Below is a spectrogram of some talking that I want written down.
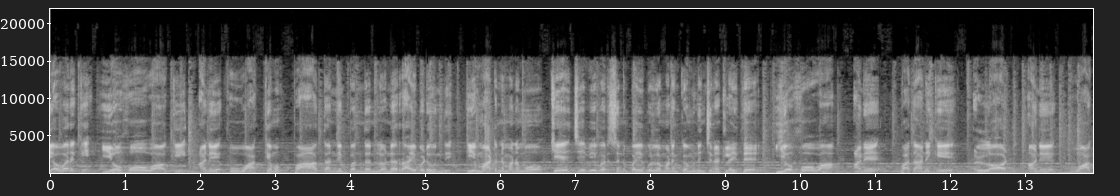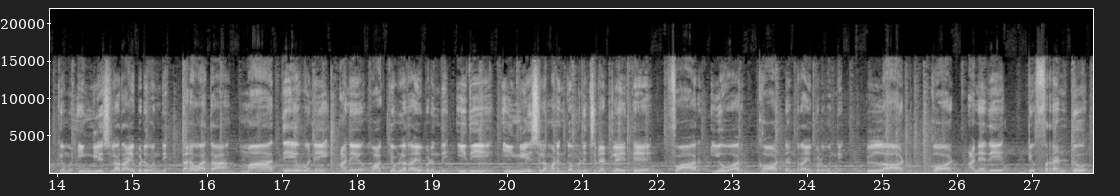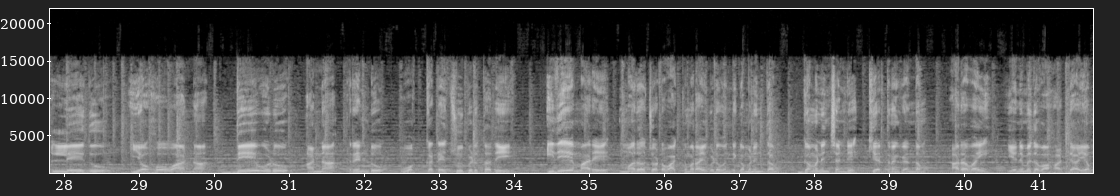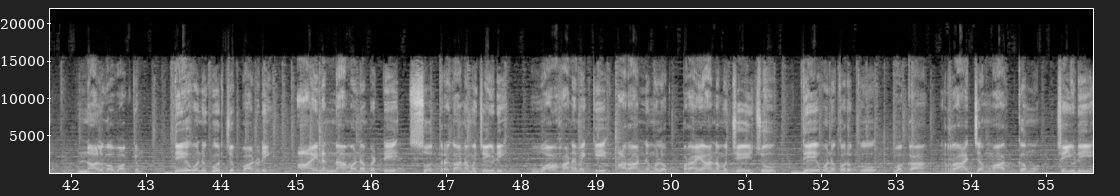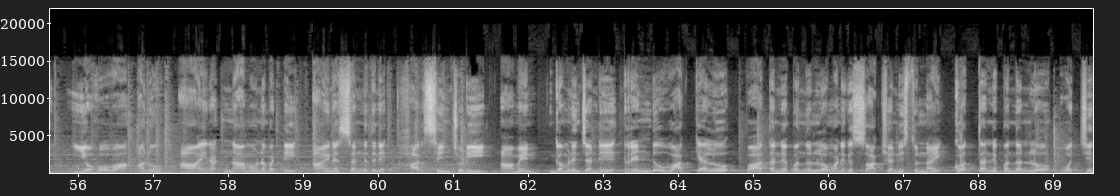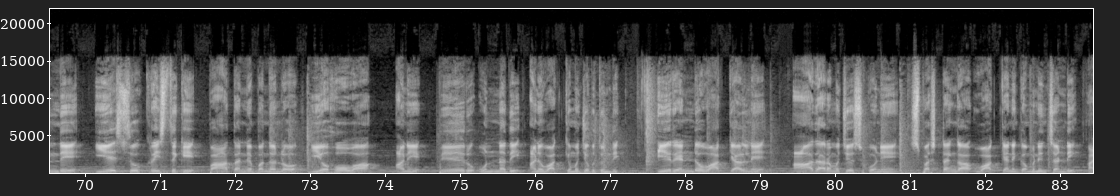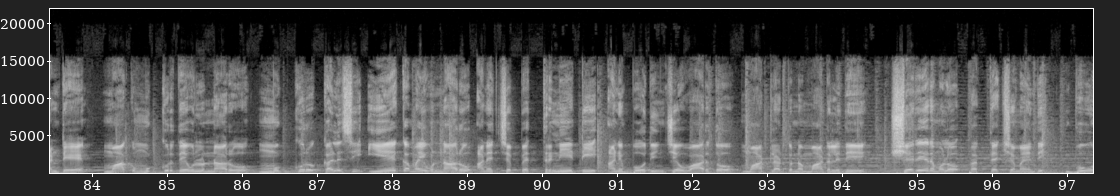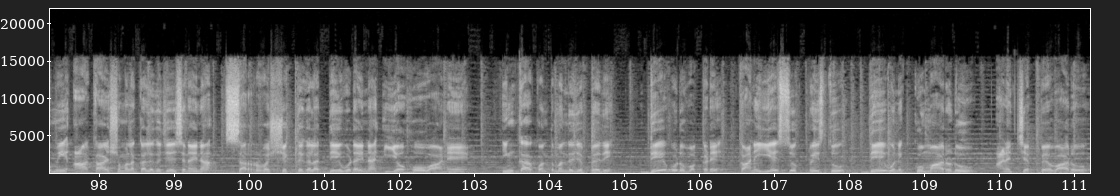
ఎవరికి? యహోవాకి అనే వాక్యము పాత నిబంధనలోనే రాయబడి ఉంది. ఈ మాటని మనము కేజీవి వర్షన్ బైబిల్లో మనం గమనించినట్లయితే యహోవా అనే పదానికి లార్డ్ అనే వాక్యము ఇంగ్లీష్లో రాయబడి ఉంది. తర్వాత మా దేవుని అనే వాక్యంలో రాయబడి ఉంది. ఇది ఇంగ్లీష్లో మనం గమనించినట్లయితే ఫార్ యువర్ గాడ్ అని రాయబడి ఉంది. లార్డ్ గాడ్ అనేది డిఫరెంట్ లేదు. యహోవా అన్న దేవుడు అన్న రెండు ఒక్కటే చూపెడుతుంది. ఇదే మరి మరో చోట వాక్యం రాయబడి ఉంది. గమనిద్దాం గమనించండి. కీర్తన గ్రంథం అరవై ఎనిమిదవ అధ్యాయం నాలుగవ వాక్యం. దేవుని గూర్చి పాడుడి ఆయన నామను బట్టి సూత్రగానము చేయుడి వాహనమెక్కి అరణ్యములో ప్రయాణము చేయుచు దేవుని కొరకు ఒక రాజ్య మార్గము చేయుడి. యహోవా అను ఆయన నామమును బట్టి ఆయన సన్నిధిని హర్షించుడి. ఆమెన్. గమనించండి రెండు వాక్యాలు పాత నిబంధనలో మనకి సాక్ష్యాన్ని ఇస్తున్నాయి. కొత్త నిబంధనలో వచ్చింది యేసుక్రీస్తుకి పాత నిబంధనలో యహోవా అని పేరు ఉన్నది అని వాక్యము చెబుతుంది. ఈ రెండు వాక్యాల్ని ఆధారము చేసుకొని స్పష్టంగా వాక్యాన్ని గమనించండి. అంటే మాకు ముగ్గురు దేవుళ్ళున్నారు ముగ్గురు కలిసి ఏకమై ఉన్నారు అని చెప్పే త్రినీటి అని బోధించే వారితో మాట్లాడుతున్న మాటలిది శరీరములో ప్రత్యక్షమైంది భూమి ఆకాశముల కలుగజేసినైన సర్వశక్తి గల దేవుడైన యహోవానే. ఇంకా కొంతమంది చెప్పేది దేవుడు ఒక్కడే కానీ యేసు క్రీస్తు దేవుని కుమారుడు అని చెప్పేవారు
